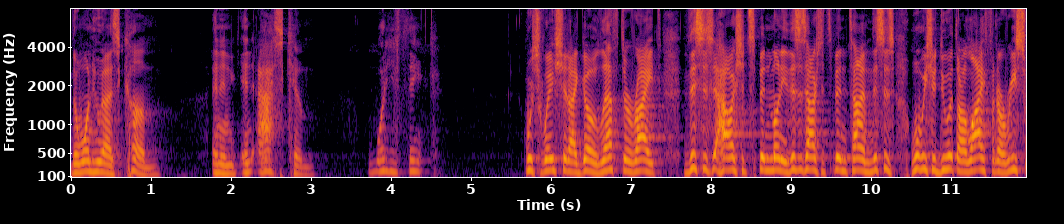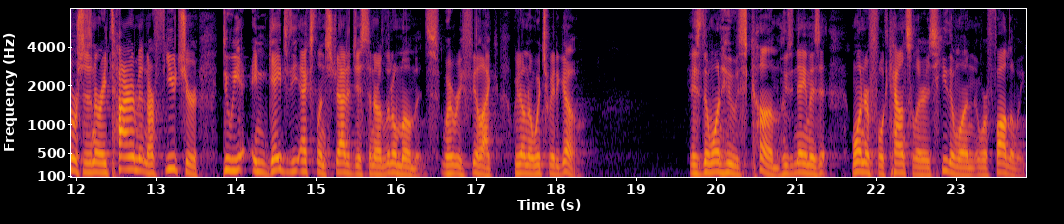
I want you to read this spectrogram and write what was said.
the one who has come and, and ask him, What do you think? Which way should I go, left or right? This is how I should spend money. This is how I should spend time. This is what we should do with our life and our resources and our retirement and our future. Do we engage the excellent strategist in our little moments where we feel like we don't know which way to go? Is the one who's come, whose name is Wonderful Counselor, is he the one we're following?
